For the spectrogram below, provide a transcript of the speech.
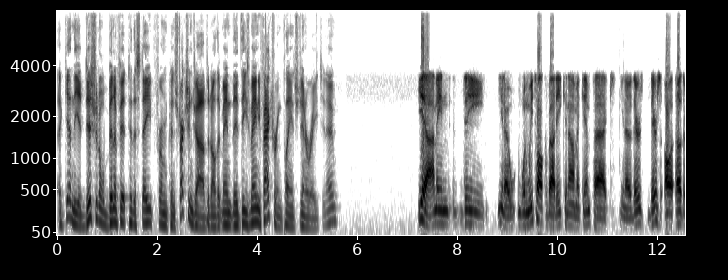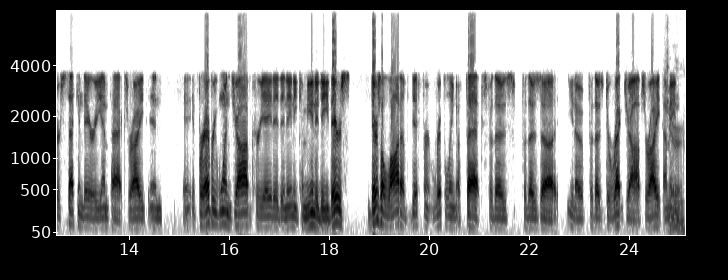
again the additional benefit to the state from construction jobs and all that man that these manufacturing plants generate. You know. Yeah, I mean the you know when we talk about economic impact, you know there's there's other secondary impacts, right? And eh, for every one job created in any community, there's there's a lot of different rippling effects for those for those uh, you know for those direct jobs, right? I mean,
